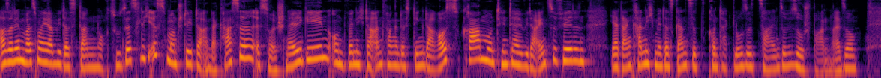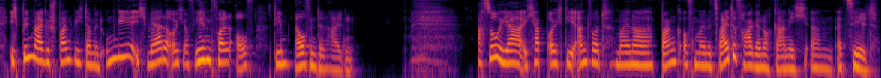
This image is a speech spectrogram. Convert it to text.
Außerdem weiß man ja, wie das dann noch zusätzlich ist. Man steht da an der Kasse, es soll schnell gehen und wenn ich da anfange, das Ding da rauszukramen und hinterher wieder einzufädeln, ja, dann kann ich mir das ganze kontaktlose Zahlen sowieso sparen. Also ich bin mal gespannt, wie ich damit umgehe. Ich werde euch auf jeden Fall auf dem Laufenden halten. Ach so, ja, ich habe euch die Antwort meiner Bank auf meine zweite Frage noch gar nicht ähm, erzählt.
